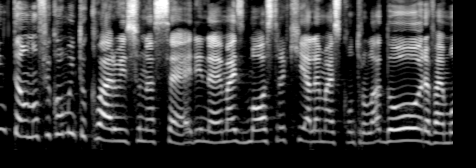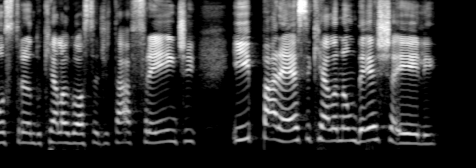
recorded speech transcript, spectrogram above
Então, não ficou muito claro isso na série, né? Mas mostra que ela é mais controladora, vai mostrando que ela gosta de estar à frente. E parece que ela não deixa ele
